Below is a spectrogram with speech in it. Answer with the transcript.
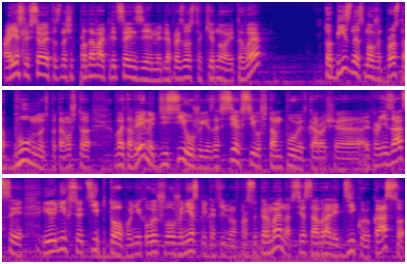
а если все это, значит, продавать лицензиями для производства кино и ТВ, то бизнес может просто бумнуть, потому что в это время DC уже изо всех сил штампует, короче, экранизации, и у них все тип-топ. У них вышло уже несколько фильмов про Супермена, все собрали дикую кассу,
